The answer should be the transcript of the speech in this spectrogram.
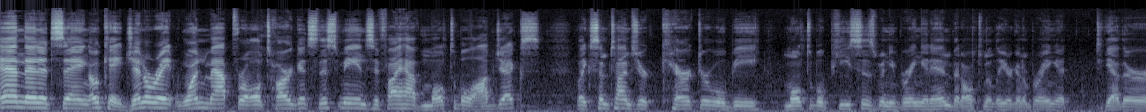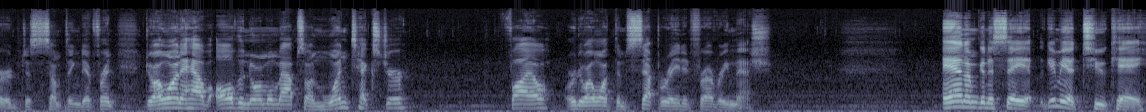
And then it's saying, okay, generate one map for all targets. This means if I have multiple objects, like sometimes your character will be multiple pieces when you bring it in, but ultimately you're going to bring it together or just something different. Do I want to have all the normal maps on one texture file, or do I want them separated for every mesh? And I'm going to say, give me a 2K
